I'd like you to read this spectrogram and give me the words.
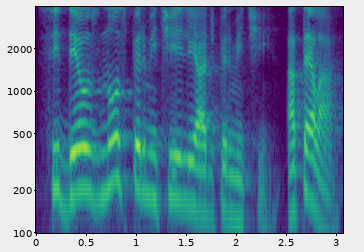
Se Deus nos permitir, Ele há de permitir. Até lá.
